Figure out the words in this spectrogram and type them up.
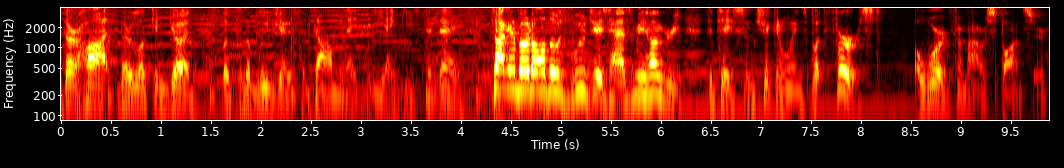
they're hot, they're looking good. Look for the Blue Jays to dominate the Yankees today. Talking about all those Blue Jays has me hungry to taste some chicken wings, but first, a word from our sponsor.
